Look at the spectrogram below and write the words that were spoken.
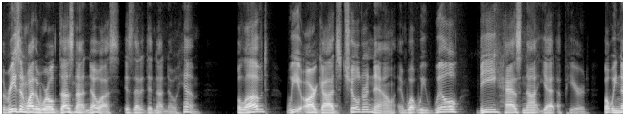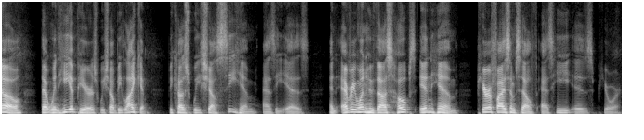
The reason why the world does not know us is that it did not know him. Beloved, we are God's children now, and what we will be has not yet appeared. But we know that when he appears, we shall be like him, because we shall see him as he is. And everyone who thus hopes in him purifies himself as he is pure.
